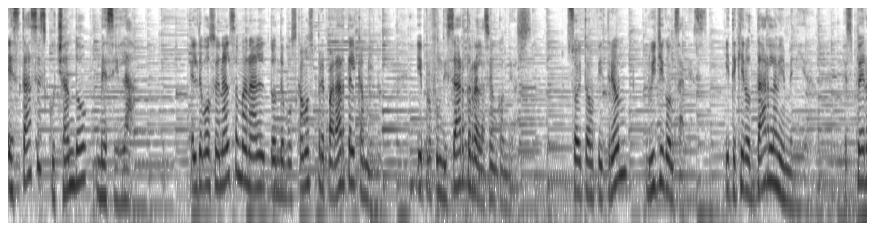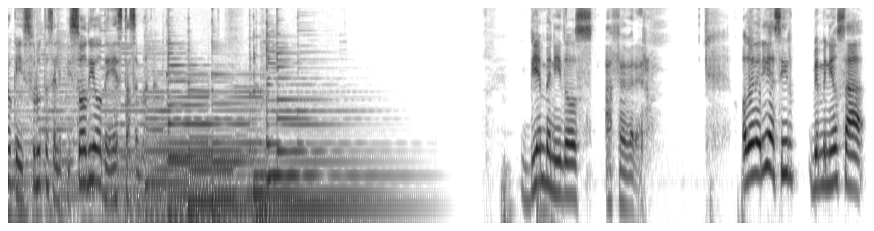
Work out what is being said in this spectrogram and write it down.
Estás escuchando Mesilá, el devocional semanal donde buscamos prepararte el camino y profundizar tu relación con Dios. Soy tu anfitrión, Luigi González, y te quiero dar la bienvenida. Espero que disfrutes el episodio de esta semana. Bienvenidos a febrero. O debería decir, bienvenidos a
